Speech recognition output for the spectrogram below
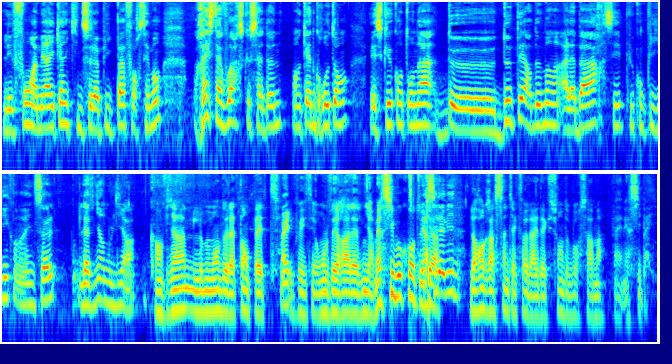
les fonds américains qui ne se l'appliquent pas forcément. Reste à voir ce que ça donne en cas de gros temps. Est-ce que quand on a deux, deux paires de mains à la barre, c'est plus compliqué qu'on en a une seule? L'avenir nous le dira. Quand vient le moment de la tempête, on le verra à l'avenir. Merci beaucoup en tout merci cas. David. Laurent Grassin, directeur de la rédaction de Boursorama. merci, bye.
